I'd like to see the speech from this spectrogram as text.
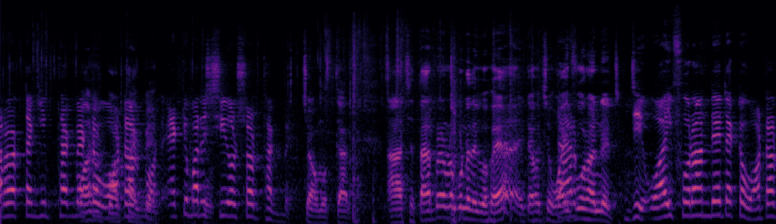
আরও একটা গিফট থাকবে একটা ওয়াটার পট একেবারে শিওর শট থাকবে। চমৎকার। আচ্ছা তারপর আমরা কোনটা দেখব ভাইয়া? এটা হচ্ছে Y four hundred G Y four hundred একটা ওয়াটার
